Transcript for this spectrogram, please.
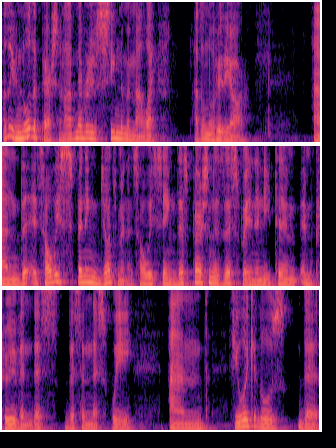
I don't even know the person. I've never seen them in my life. I don't know who they are. And it's always spinning judgment. It's always saying this person is this way and they need to improve in this, this, and this way. And if you look at those, the,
